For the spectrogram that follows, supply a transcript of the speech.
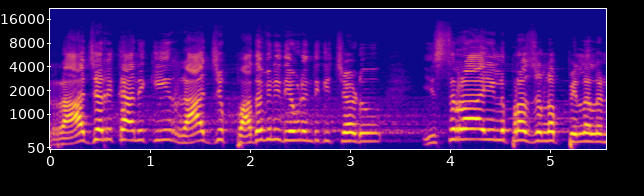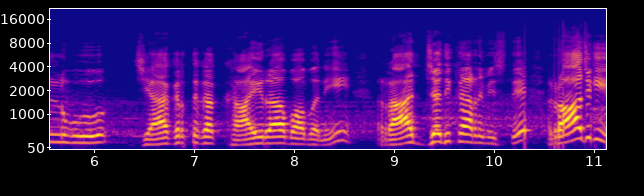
రాజరికానికి రాజ్య పదవిని దేవుడు ఎందుకు ఇచ్చాడు? ఇస్రాయిల్ ప్రజల పిల్లలను నువ్వు జాగ్రత్తగా కాయిరా బాబని రాజ్యాధికారం ఇస్తే రాజుకి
